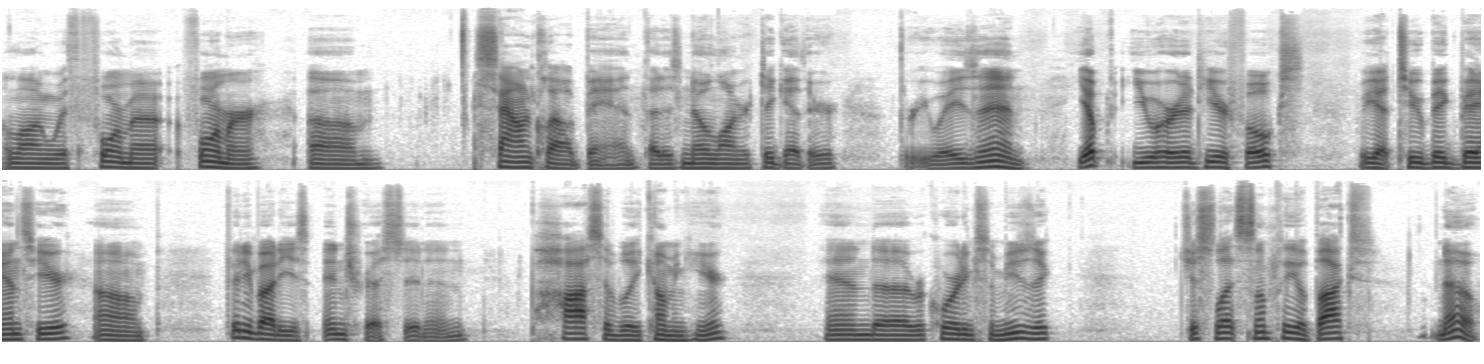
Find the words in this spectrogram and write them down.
along with former former um, SoundCloud band that is no longer together, Three Ways In. Yep, you heard it here, folks. We got two big bands here. Um, if anybody is interested in possibly coming here and uh, recording some music, just let Simply a Box know.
